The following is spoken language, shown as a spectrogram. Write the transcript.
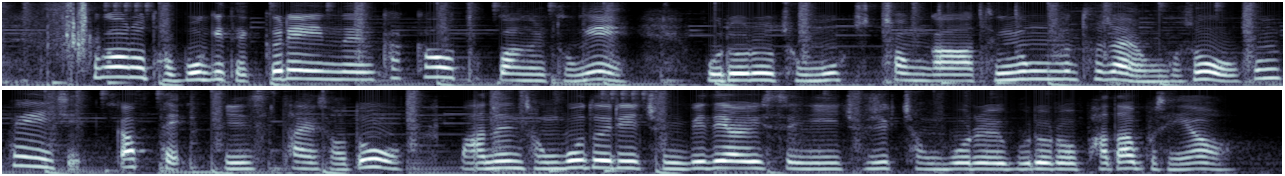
추가로 더보기 댓글에 있는 카카오톡방을 통해 무료로 종목 추천과 등록문 투자 연구소 홈페이지, 카페, 인스타에서도 많은 정보들이 준비되어 있으니 주식 정보를 무료로 받아보세요.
